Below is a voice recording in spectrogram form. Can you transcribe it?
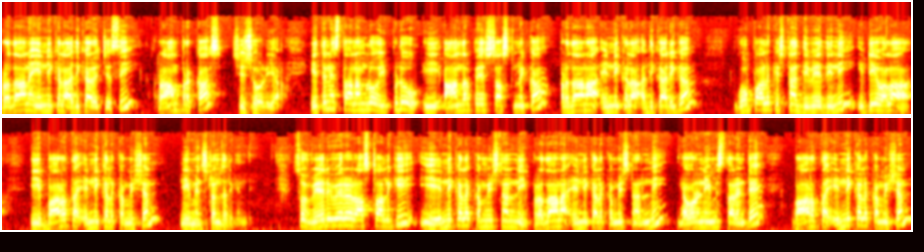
ప్రధాన ఎన్నికల అధికారి వచ్చేసి రామ్ ప్రకాష్ సిసోడియా. ఇతని స్థానంలో ఇప్పుడు ఈ ఆంధ్రప్రదేశ్ రాష్ట్రం యొక్క ప్రధాన ఎన్నికల అధికారిగా గోపాలకృష్ణ ద్వివేదిని ఇటీవల ఈ భారత ఎన్నికల కమిషన్ నియమించడం జరిగింది. సో వేరు వేరు రాష్ట్రాలకి ఈ ఎన్నికల కమిషనర్ని ప్రధాన ఎన్నికల కమిషనర్ని ఎవరు నియమిస్తారంటే భారత ఎన్నికల కమిషన్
